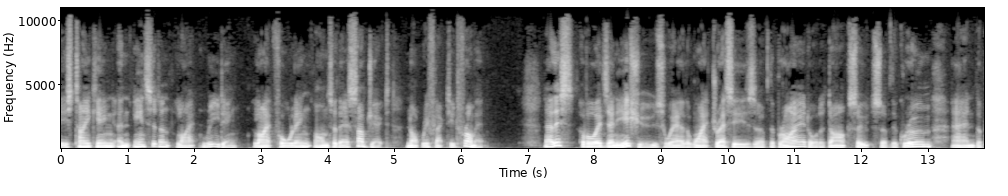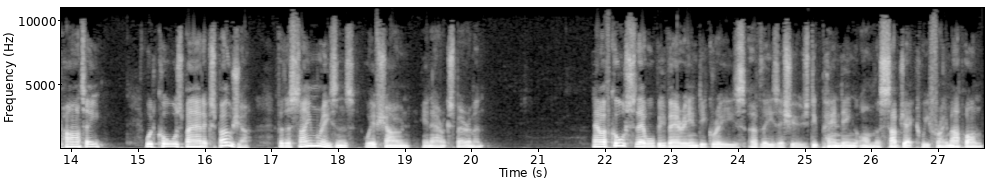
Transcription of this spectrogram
is taking an incident light reading, light falling onto their subject, not reflected from it. Now, this avoids any issues where the white dresses of the bride or the dark suits of the groom and the party would cause bad exposure for the same reasons we've shown in our experiment. Now, of course, there will be varying degrees of these issues depending on the subject we frame up on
